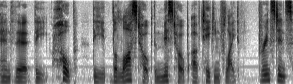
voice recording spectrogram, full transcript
and the the hope, the the lost hope, the missed hope of taking flight. For instance,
